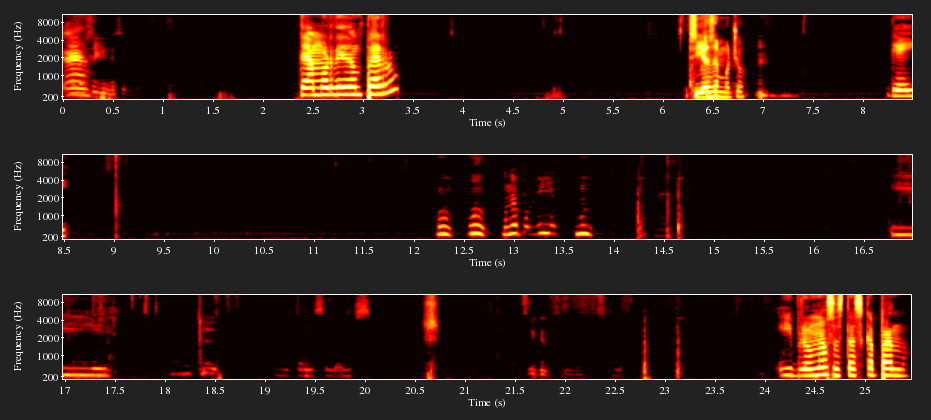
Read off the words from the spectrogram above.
Ah, No, síguele, síguele. ¿te ha mordido un perro? Sí, hace mucho. Gay. Uh, uh, una polilla. Uh. Y Buenas noches. ahorita síguele. Y Bruno se está escapando.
